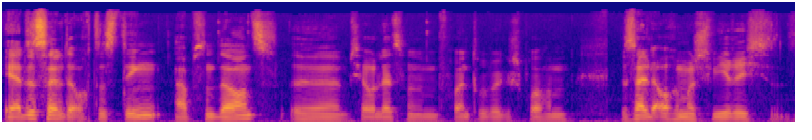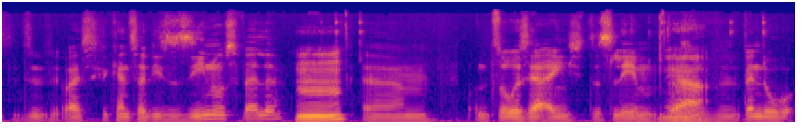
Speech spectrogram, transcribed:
Ja, das ist halt auch das Ding, Ups und Downs. Äh, hab ich auch letztes Mal mit einem Freund drüber gesprochen. Das ist halt auch immer schwierig. Du, weißt, du kennst ja diese Sinuswelle. Mhm. Ähm, und so ist ja eigentlich das Leben. Ja. Also, wenn du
